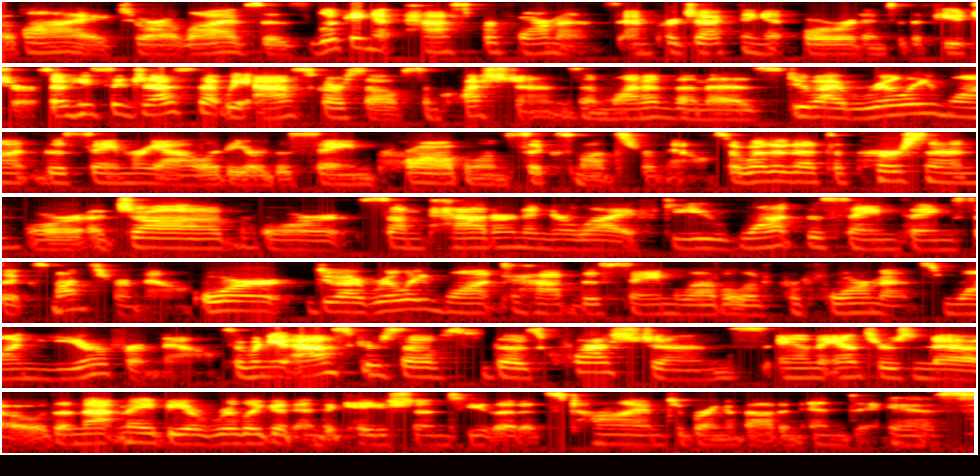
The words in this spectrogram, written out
apply to our lives, is looking at past performance and projecting it forward into the future. So he suggests that we ask ourselves some questions. And one of them is Do I really want the same reality or the same problem six months from now? So whether that's a person or a job or some pattern in your life, do you want the same thing six months from now? Or do I really want to have the same level of performance one year from now? So when you ask yourselves those questions and the answer is no, then that may be a really good indication to you that it's time to bring about an ending. Yes.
